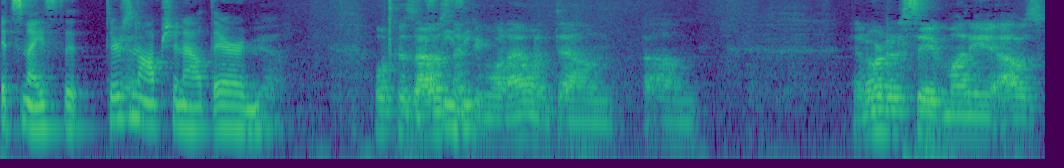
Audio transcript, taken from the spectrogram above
it's nice that there's an option out there. And Yeah. Well, because I was easy. thinking when I went down, um, in order to save money, I was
